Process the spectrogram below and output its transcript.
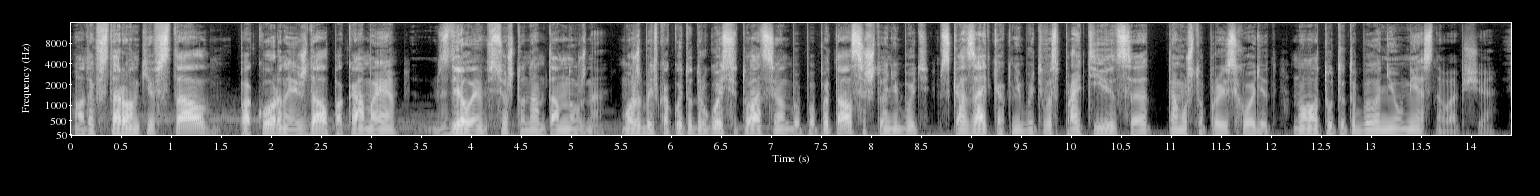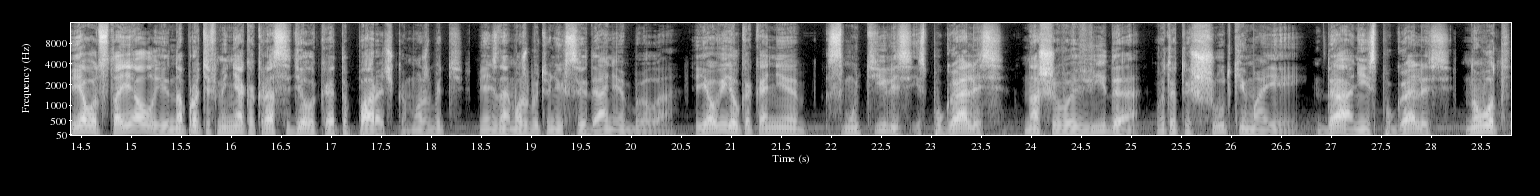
он так в сторонке встал покорно и ждал, пока мы сделаем все, что нам там нужно. Может быть, в какой-то другой ситуации он бы попытался что-нибудь сказать, как-нибудь воспротивиться тому, что происходит. Но тут это было неуместно вообще. Я вот стоял, и напротив меня как раз сидела какая-то парочка. Может быть, я не знаю, может быть, у них свидание было. И я увидел, как они смутились, испугались нашего вида, вот этой шутки моей. Да, они испугались. Но вот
